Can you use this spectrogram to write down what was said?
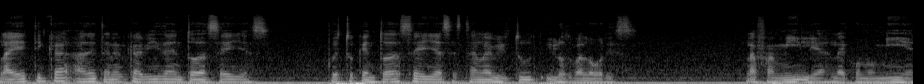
La ética ha de tener cabida en todas ellas, puesto que en todas ellas están la virtud y los valores. La familia, la economía,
